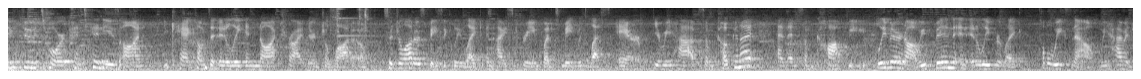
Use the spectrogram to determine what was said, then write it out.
The food tour continues on. You can't come to Italy and not try their gelato. So gelato is basically like an ice cream, but it's made with less air. Here we have some coconut and then some coffee. Believe it or not, we've been in Italy for like a couple weeks now. We haven't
